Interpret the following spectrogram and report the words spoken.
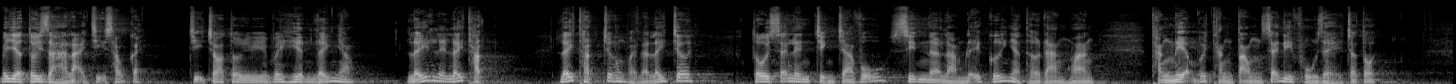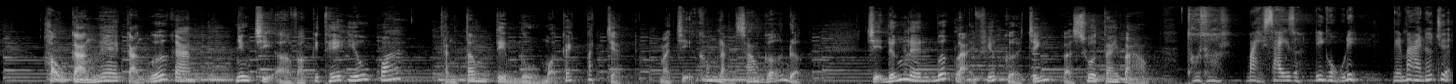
Bây giờ tôi giả lại chị 6 cây. Chị cho tôi với Hiên lấy nhau, Lấy lấy lấy thật Lấy thật chứ không phải là lấy chơi. Tôi sẽ lên chỉnh cha Vũ Xin à, làm lễ cưới nhà thờ đàng hoàng Thằng Niệm với thằng Tòng sẽ đi phù rể cho tôi. Hậu càng nghe càng ứa gan Nhưng chị ở vào cái thế yếu quá. Thằng Tâm tìm đủ mọi cách bắt chẹt Mà chị không làm sao gỡ được. Chị đứng lên bước lại phía cửa chính Và xua tay bảo Thôi thôi mày say rồi đi ngủ đi. Ngày mai nói chuyện.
